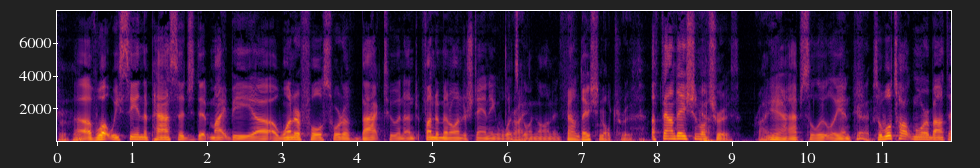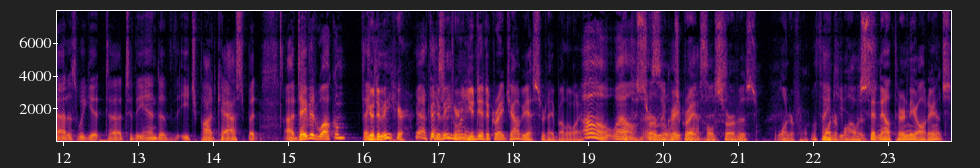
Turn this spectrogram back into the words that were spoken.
mm-hmm. uh, of what we see in the passage that might be uh, a wonderful sort of back to an under, fundamental understanding of what's right. going on. In, foundational truth. A foundational yeah. truth. Right. Yeah, absolutely. And Good. so we'll talk more about that as we get uh, to the end of each podcast. But uh, David, welcome. Thank Good you. to be here. Yeah, Good to be here. You did a great job yesterday, by the way. Oh well, the sermon was great. Passage, whole service. So. Wonderful. Well, Wonderful. You. I was, was sitting out there in the audience.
